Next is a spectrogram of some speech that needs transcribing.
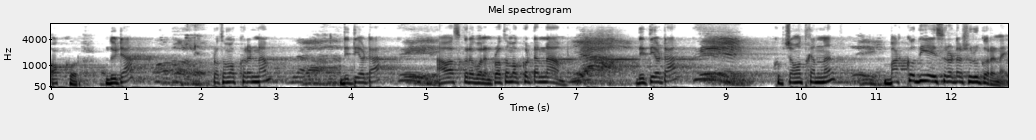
অক্ষর। দুইটা? প্রথম অক্ষরের নাম? দ্বিতীয়টা? আওয়াজ করে বলেন প্রথম অক্ষরটার নাম? দ্বিতীয়টা? খুব চমৎকার না? বাক্য দিয়ে এই সুরাটা শুরু করে নাই।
